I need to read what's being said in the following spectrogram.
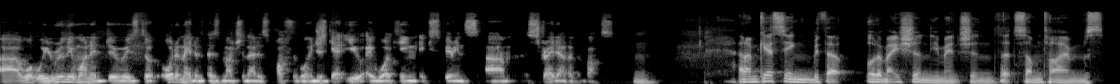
Uh, what we really want to do is to automate as much of that as possible and just get you a working experience um, straight out of the box. Hmm. And I'm guessing with that automation you mentioned that sometimes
